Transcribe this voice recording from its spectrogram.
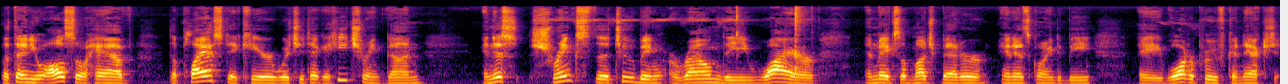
but then you also have the plastic here, which you take a heat shrink gun, and this shrinks the tubing around the wire and makes it much better, and it's going to be a waterproof connection.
